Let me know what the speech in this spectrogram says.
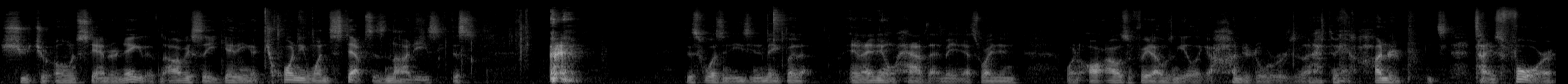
shoot your own standard negative. Now, obviously, getting a 21 steps is not easy. This this wasn't easy to make, but and I didn't have that many. That's why I didn't when all, I was afraid I was gonna get like a hundred orders, and I have to make a hundred prints times four,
